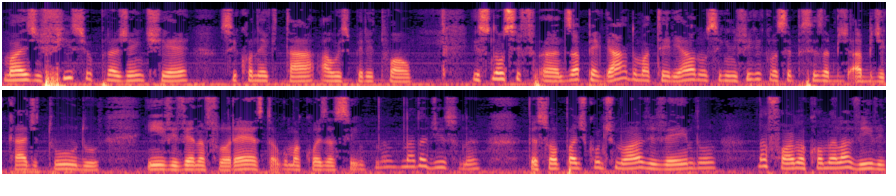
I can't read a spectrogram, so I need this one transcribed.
mais difícil para a gente é se conectar ao espiritual. Isso não se uh, desapegar do material não significa que você precisa abdicar de tudo e viver na floresta, alguma coisa assim. Não, nada disso, né? A pessoa pode continuar vivendo da forma como ela vive.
